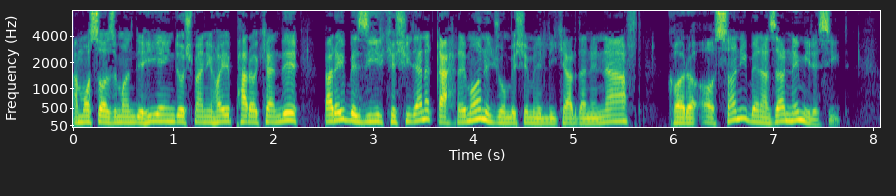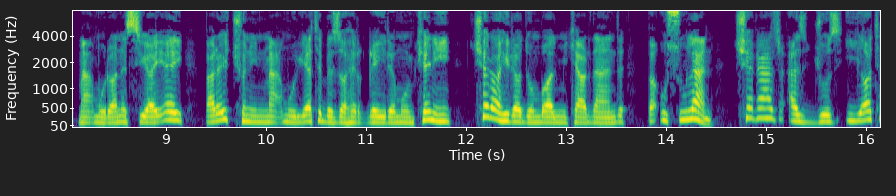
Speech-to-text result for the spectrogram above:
اما سازماندهی این دشمنی های پراکنده برای به زیر کشیدن قهرمان جنبش ملی کردن نفت کار آسانی به نظر نمی رسید مأموران CIA برای چنین مأموریت به ظاهر غیر ممکنی چه راهی را دنبال می کردند و اصولا چقدر از جزئیات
